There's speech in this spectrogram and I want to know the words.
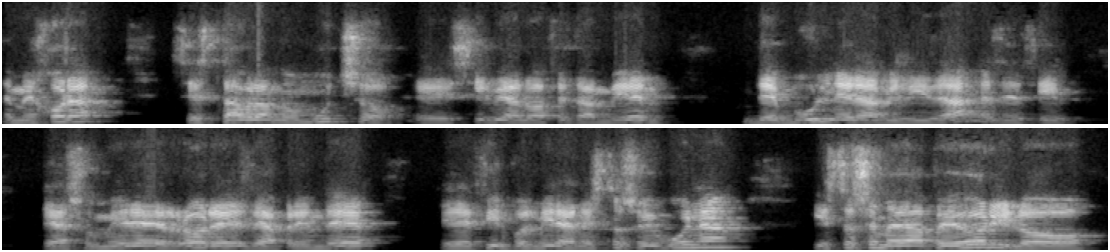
de mejora. Se está hablando mucho, eh, Silvia lo hace también, de vulnerabilidad, es decir, de asumir errores, de aprender, y decir, pues mira, en esto soy buena y esto se me da peor y lo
